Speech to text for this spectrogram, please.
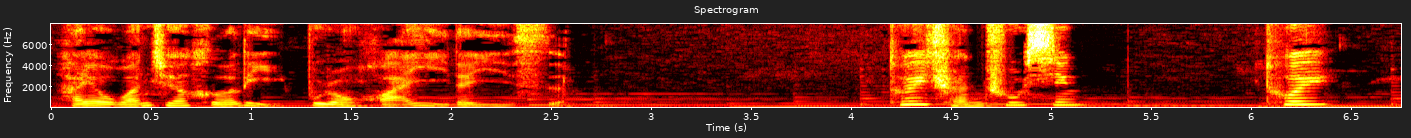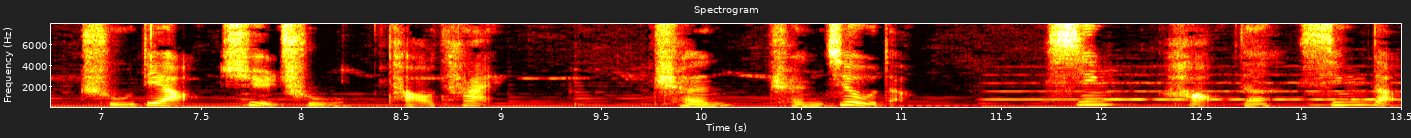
还有完全合理、不容怀疑的意思。推陈出新，推，除掉、去除、淘汰；陈，陈旧的；新，好的、新的。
